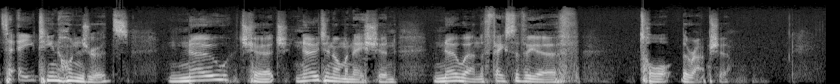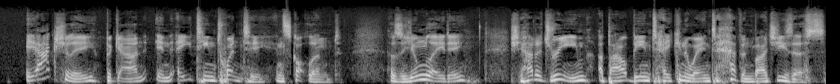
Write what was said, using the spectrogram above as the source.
to 1800s, no church, no denomination, nowhere on the face of the earth taught the rapture. It actually began in 1820 in Scotland. As a young lady. She had a dream about being taken away into heaven by Jesus.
